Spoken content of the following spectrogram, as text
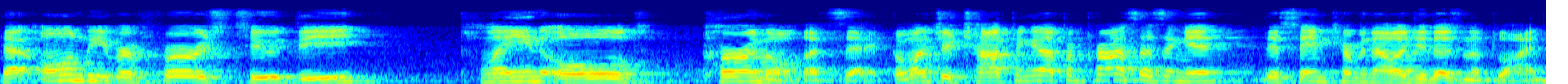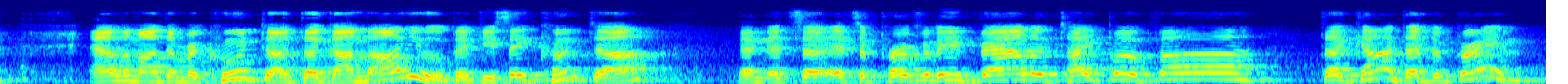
that only refers to the plain old kernel, let's say. But once you're chopping it up and processing it, the same terminology doesn't apply. kunta dagan But if you say kunta, then it's a it's a perfectly valid type of uh, dagan, type of grain.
